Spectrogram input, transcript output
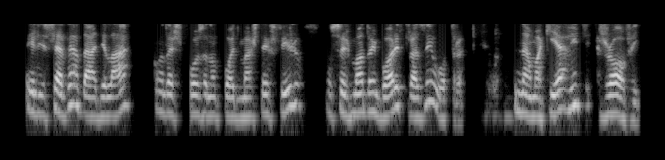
Ele disse: é verdade, lá, quando a esposa não pode mais ter filho, vocês mandam embora e trazem outra. Não, aqui é a gente jovem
